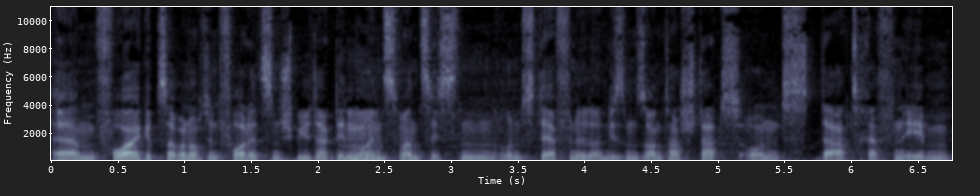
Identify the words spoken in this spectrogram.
ähm, vorher gibt es aber noch den vorletzten Spieltag, den mhm. 29. Und der findet an diesem Sonntag statt. Und da treffen eben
